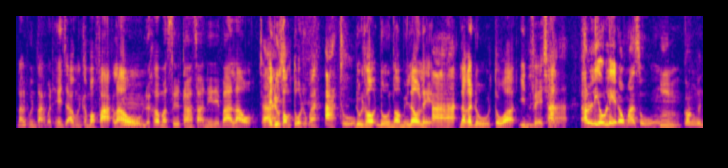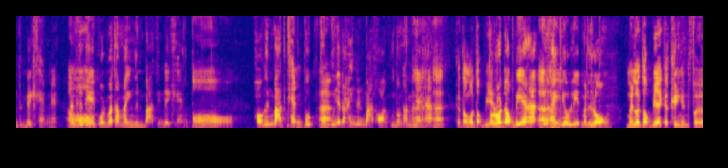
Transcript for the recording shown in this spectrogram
นักลงทุนต่างประเทศจะเอาเงินเข้ามาฝากเรา อืมหรือเข้ามาซื้อตราสารหนี้ในบ้านเราใช่ให้ดู 2 ตัวถูกไหมอะถูก ดูดู nominal rate อ่าฮะ แล้วก็ดูตัว inflation อ่าถ้า real rate ออกมาสูง อืมก็เงินถึงได้แข็งไงอ๋อนั่นคือเหตุผลว่าทำไมเงินบาทถึงได้แข็ง อ๋อ พอเงินบาทแข็งปุ๊บถ้าอ่า คุณอยากจะให้เงินบาทอ่อนคุณต้องทำยังไงฮะอ่าก็ต้องลดดอกเบี้ย ต้องลดดอกเบี้ยฮะอ่า เพื่อให้ real rate มันลง ไม่ลดดอกเบี้ยก็ขึ้นเงินเฟ้อ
